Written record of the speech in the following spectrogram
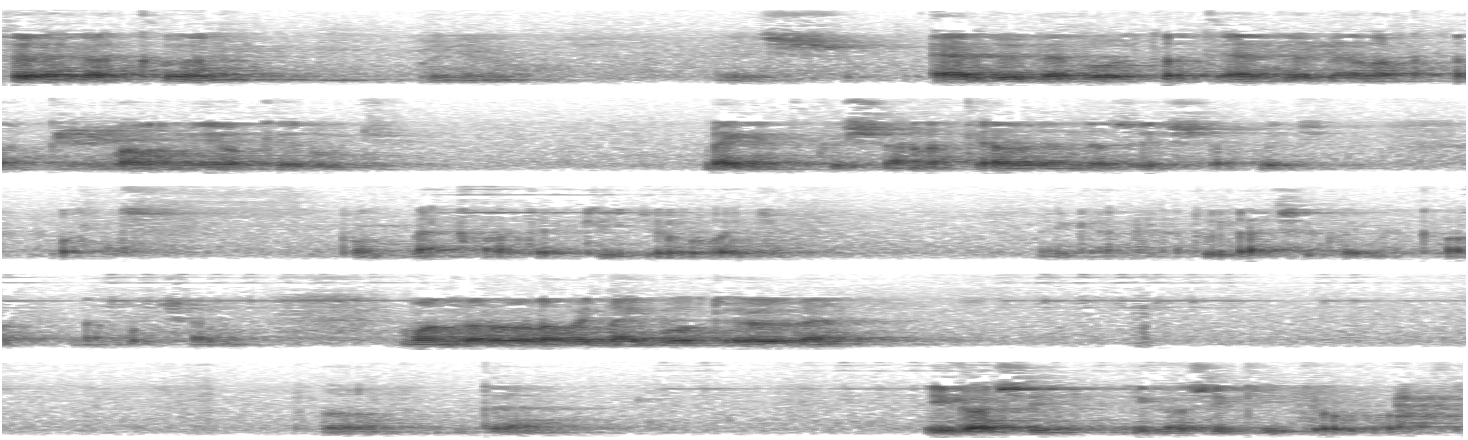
Főleg akkor, ugye, és erdőben voltak, erdőben laktak, valami oké úgy megint Kristának elrendezése, hogy ott pont meghalt egy kígyó, vagy. Igen, hát úgy látszik, hogy meghalt, nem volt semmi. Mondva róla, hogy meg volt ölve, de igazi, igazi kígyó volt.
